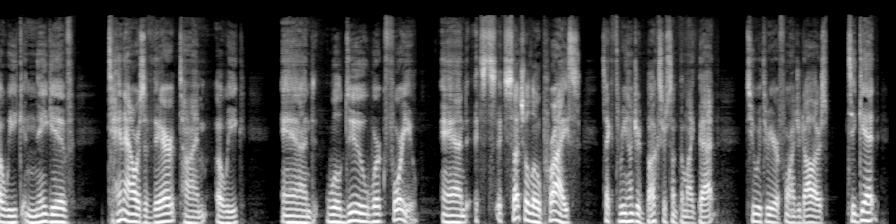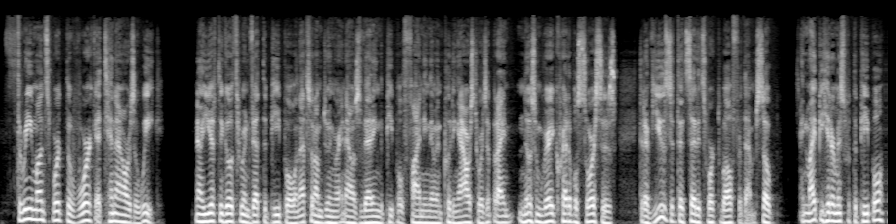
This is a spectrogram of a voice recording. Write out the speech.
a week, and they give ten hours of their time a week, and will do work for you. and it's it's such a low price. It's like 300 bucks or something like that, two or three or 400 dollars to get three months worth of work at 10 hours a week. Now you have to go through and vet the people. And that's what I'm doing right now is vetting the people, finding them and putting hours towards it. But I know some very credible sources that have used it that said it's worked well for them. So it might be hit or miss with the people,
